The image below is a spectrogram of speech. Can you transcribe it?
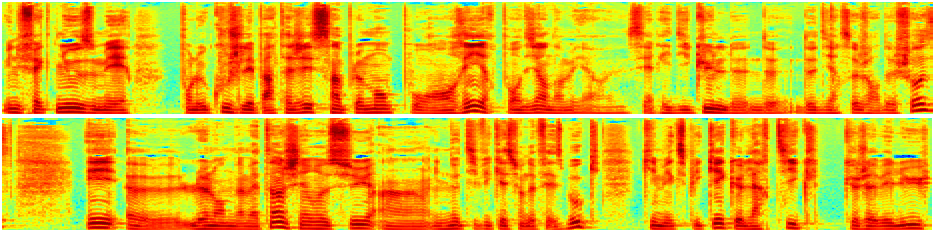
une fake news, mais pour le coup, je l'ai partagé simplement pour en rire, pour dire non mais c'est ridicule de, dire ce genre de choses. Et euh, le lendemain matin, j'ai reçu une notification de Facebook qui m'expliquait que l'article que j'avais lu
